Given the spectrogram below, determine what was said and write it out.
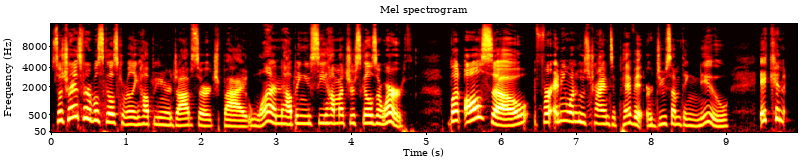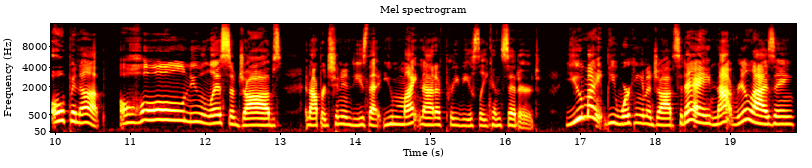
So, transferable skills can really help you in your job search by one, helping you see how much your skills are worth. But also, for anyone who's trying to pivot or do something new, it can open up a whole new list of jobs and opportunities that you might not have previously considered you might be working in a job today not realizing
